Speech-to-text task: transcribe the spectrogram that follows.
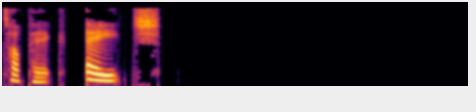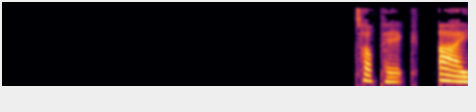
Topic. H Topic. I.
